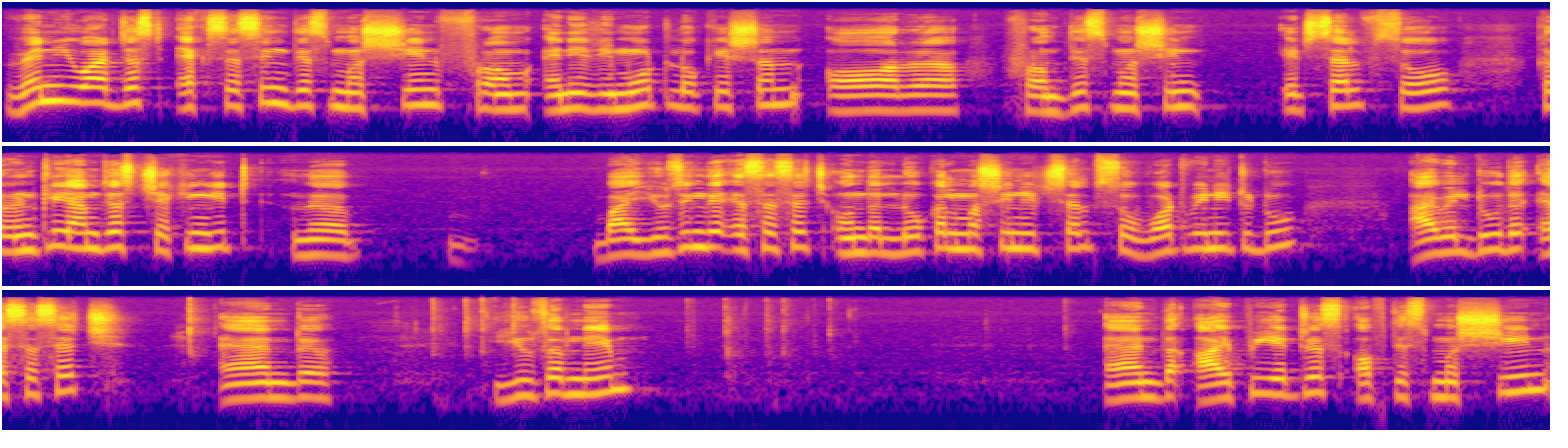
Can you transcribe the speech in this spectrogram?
when you are just accessing this machine from any remote location or uh, from this machine itself so currently I'm just checking it uh, by using the SSH on the local machine itself. So what we need to do I will do the SSH and uh, username and the IP address of this machine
